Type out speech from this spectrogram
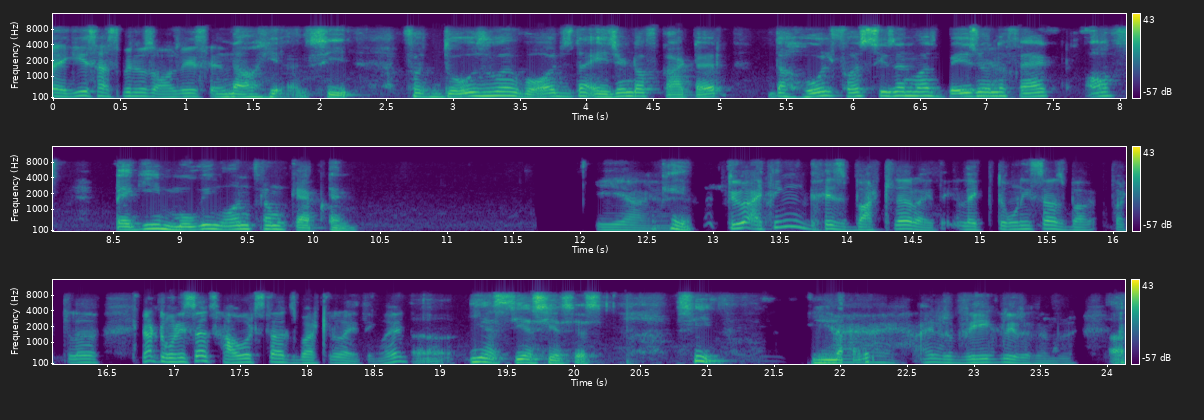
Peggy's husband was always him. Now, he, see, for those who have watched The Agent of Carter, the whole first season was based on the fact of Peggy moving on from Captain. Yeah, yeah. Okay. Too, I think his butler, I think, like Tony Stark's butler, not Tony Stark's, Howard Stark's butler, I think, right? Uh, yes, yes, yes, yes. See, Yeah, now I vaguely remember. uh,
